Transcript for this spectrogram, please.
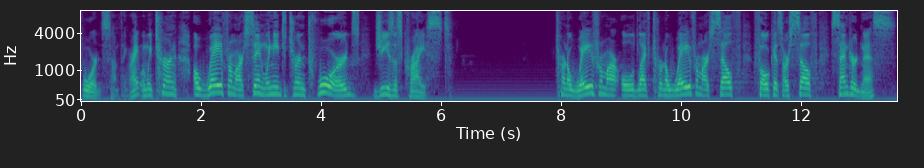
towards something, right? When we turn away from our sin, we need to turn towards Jesus Christ. Turn away from our old life, turn away from our self focus, our self centeredness,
